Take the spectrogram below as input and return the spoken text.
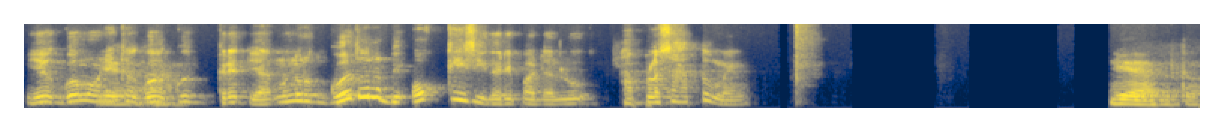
ya gue mau nikah Iya. gue gue grade ya menurut gue tuh lebih oke sih daripada lu H plus satu men Iya betul.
